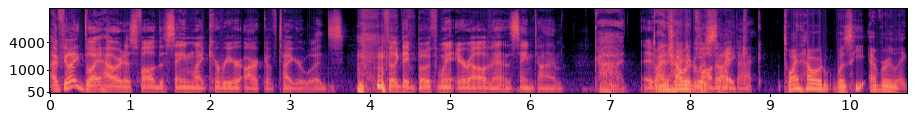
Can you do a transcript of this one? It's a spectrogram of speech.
I feel like Dwight Howard has followed the same like career arc of Tiger Woods. I feel like they both went irrelevant at the same time. God, They've Dwight Howard was like back. Dwight Howard was he ever like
